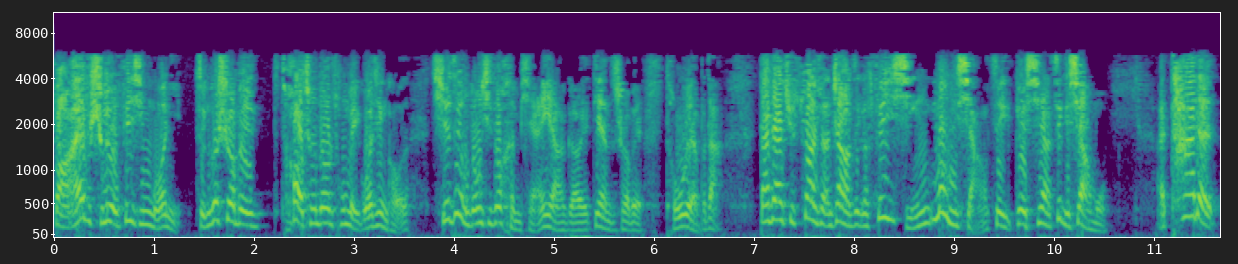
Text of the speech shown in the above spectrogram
仿 F 十六飞行模拟，整个设备号称都是从美国进口的。其实这种东西都很便宜啊，各位，电子设备投入也不大。大家去算算账，这个飞行梦想这个项这个项目，哎，它的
